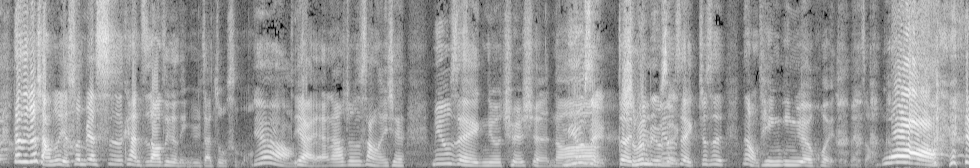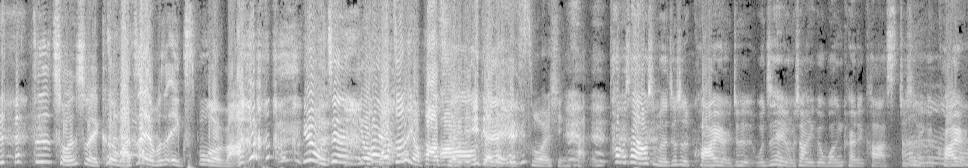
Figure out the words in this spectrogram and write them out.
但是就想说也顺便试试看，知道这个领域在做什么。Yeah，Yeah, yeah，然后就是上了一些 music nutrition，然后 Music？对什么 music？music 就是那种听音乐会的那种。哇！这是纯水课吧？这也不是 explore 吧？因为我记得有，我真的有抱哦持一点点 explore 的心态。他们现在有什么就是 choir，就是我之前有上一个 one credit class，就是一个 choir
